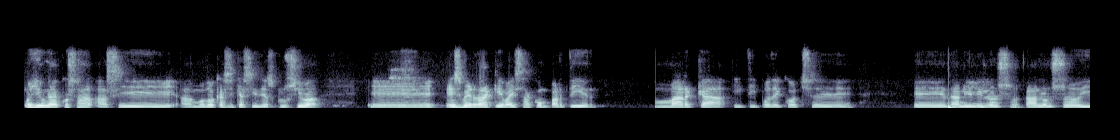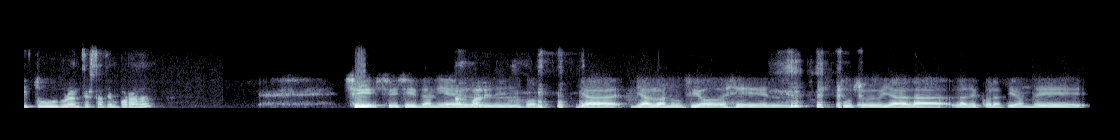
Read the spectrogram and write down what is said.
Oye, una cosa así, a modo casi casi de exclusiva. Eh, ¿Es verdad que vais a compartir marca y tipo de coche eh, Daniel Alonso, Alonso y tú durante esta temporada? Sí, sí, sí, Daniel, Ah, vale. bueno, ya, ya lo anunció, él puso ya la, la decoración de,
